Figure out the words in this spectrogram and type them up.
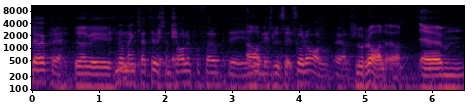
kör vi på det. Har vi Nomenklaturcentralen får föra upp det i Ja, ordlist. precis. Floralöl. Floralöl. Um,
